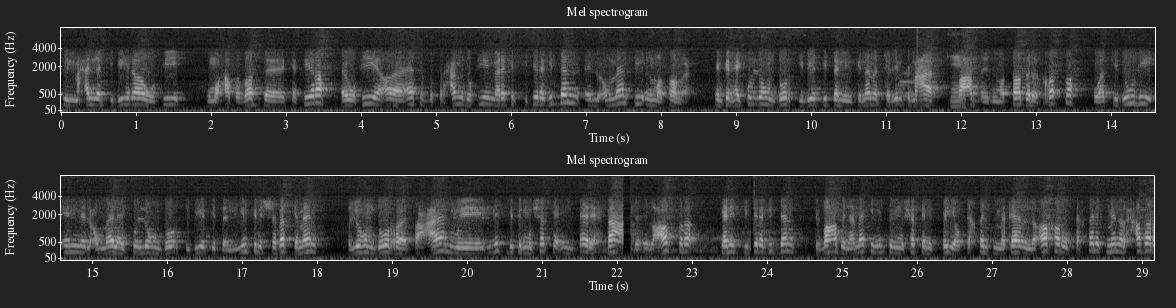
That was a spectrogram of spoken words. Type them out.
في المحلة الكبيرة وفي محافظات كثيرة وفي آسف دكتور حامد وفي مراكز كثيرة جدا العمال في المصانع. يمكن هيكون لهم دور كبير جدا. يمكن أنا اتكلمت مع بعض المصادر الخاصة وأكدوا لي إن العمال هيكون لهم دور كبير جدا. يمكن الشباب كمان لهم دور فعال ونسبة المشاركة امبارح بعد العصر كانت كبيرة جدا في بعض الأماكن. يمكن المشاركة نسبية وبتختلف من مكان لآخر وبتختلف من الحضر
